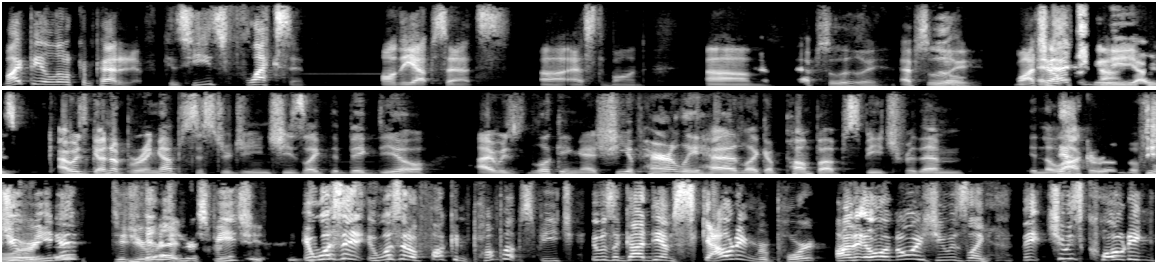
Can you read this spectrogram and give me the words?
might be a little competitive because he's flexing on the upsets. Uh, Esteban. Um, Absolutely, absolutely. watch and out. for God. actually, I was I was gonna bring up Sister Jean. She's like the big deal. I was looking at. She apparently had like a pump up speech for them in the Yeah. locker room before. Did you read it? Did you Yeah. read her speech? It wasn't. It wasn't a fucking pump up speech. It was a goddamn scouting report on Illinois. She was like, they, she was quoting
